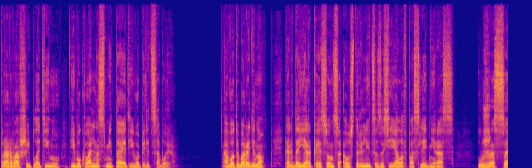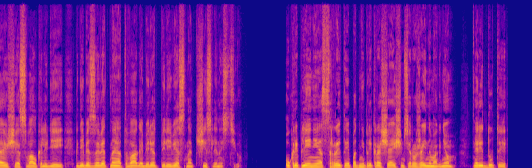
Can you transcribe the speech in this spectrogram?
прорвавшей плотину, и буквально сметает его перед собою. А вот и Бородино, когда яркое солнце австралийца засияло в последний раз. Ужасающая свалка людей, где беззаветная отвага берет перевес над численностью. Укрепления, срытые под непрекращающимся ружейным огнем, редуты,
